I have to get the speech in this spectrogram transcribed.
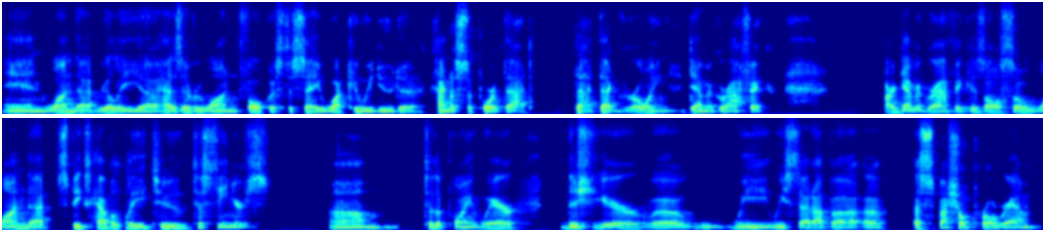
and one that really uh, has everyone focused to say, what can we do to kind of support that that that growing demographic. Our demographic is also one that speaks heavily to to seniors, um, to the point where this year uh, we we set up a, a, a, special program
